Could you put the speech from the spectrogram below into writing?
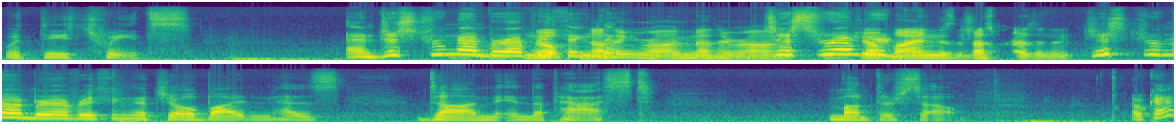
with these tweets. And just remember Nope, everything that- nothing wrong, nothing wrong. Just remember- Joe Biden is the best president. just remember everything that Joe Biden has done in the past month or so. Okay?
